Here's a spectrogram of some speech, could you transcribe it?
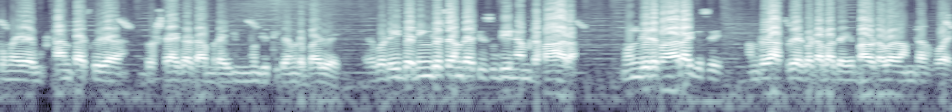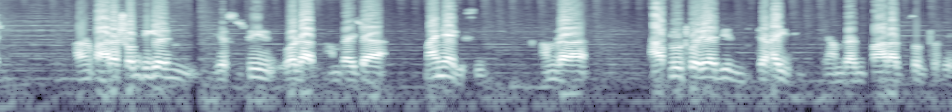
সময় টান পাস করে দশটা এগারোটা আমরা মন্দির থেকে আমরা বাড়ি হয় এবার এই দাঁড়িয়ে গেছে আমরা কিছুদিন আমরা পাহারা, মন্দিরে পাহারা গেছে, আমরা রাত্রে এগারোটা বাজে, বারোটা বাজে আমরা হয়। কারণ পাহারা সব দিকে এসপির অর্ডার আমরা এটা মানিয়ে গেছি। আমরা আপলোড করে দিয়ে দেখাইছি আমরা পাহারা চলতেছে।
